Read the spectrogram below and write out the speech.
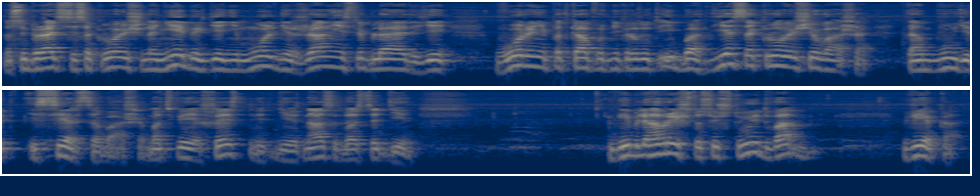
Но собирайте себе сокровища на небе, где ни моль, ни ржа не истребляют, где воры не подкапывают, не крадут. Ибо где сокровище ваше, там будет и сердце ваше. Матфея 6, 19, 21. Библия говорит, что существует два века –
